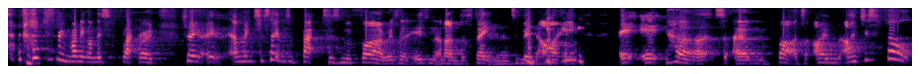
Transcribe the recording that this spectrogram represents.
And I've just been running on this flat road. So, I mean, to say it was a baptism of fire isn't, isn't an understatement. I mean, I, it, it hurt, um, but I, I just felt,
